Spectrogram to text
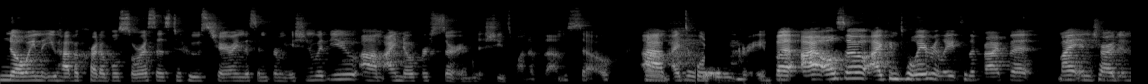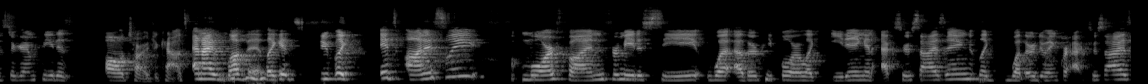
knowing that you have a credible source as to who's sharing this information with you, um, I know for certain that she's one of them. So um, I totally agree. But I also I can totally relate to the fact that my in CHAARG Instagram feed is all CHAARG accounts, and I love it. Like it's super, like it's honestly more fun for me to see what other people are like eating and exercising, like what they're doing for exercise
